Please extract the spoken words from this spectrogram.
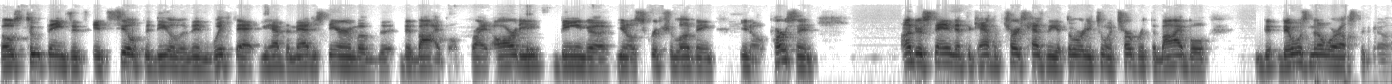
Those two things, it, it sealed the deal. And then with that, you have the magisterium of the, the Bible, right? Already being a, you know, scripture loving, you know, person, understanding that the Catholic Church has the authority to interpret the Bible, th- there was nowhere else to go.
